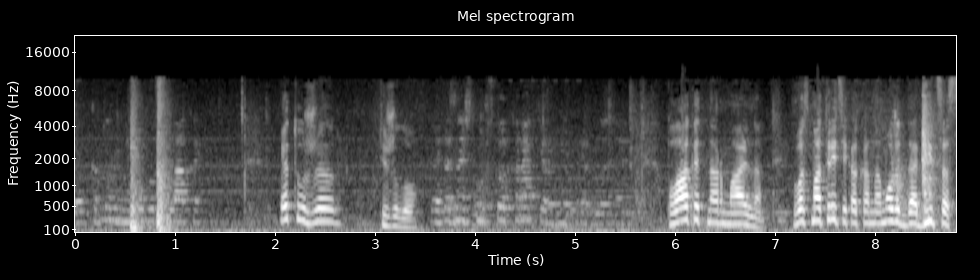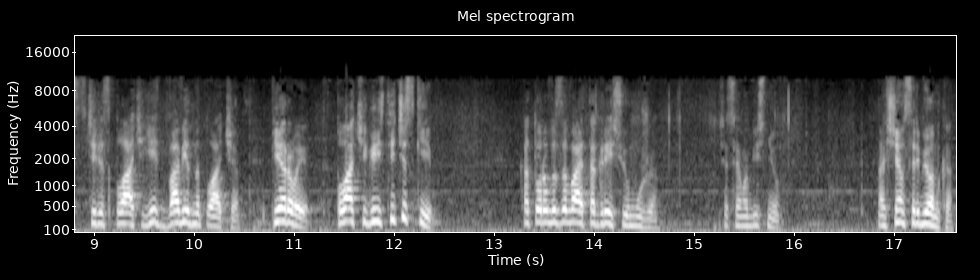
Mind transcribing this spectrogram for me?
э, которые не могут плакать, Это уже тяжело. это значит мужской характер у нее преобладает. Плакать нормально. Вот смотрите, как она может добиться через плач. Есть два вида плача. Первый – плач эгоистический, который вызывает агрессию мужа. Сейчас я вам объясню. Начнем с ребенка.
